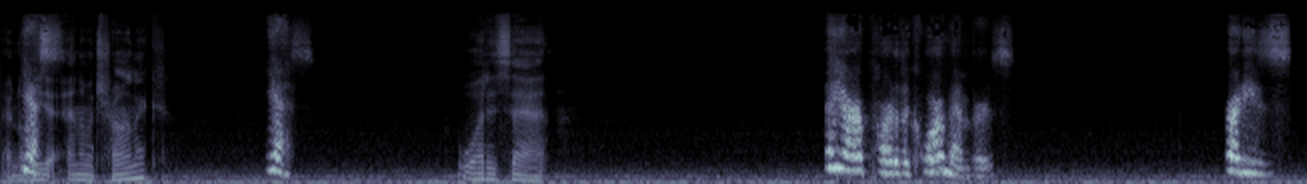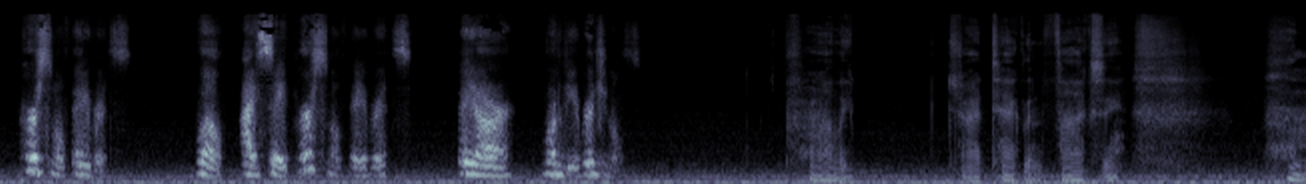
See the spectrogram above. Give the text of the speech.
An Yes. animatronic? Yes. What is that? They are part of the core members. Freddy's personal favorites. Well, I say personal favorites. They are one of the originals. Probably tried tackling Foxy. Hmm.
